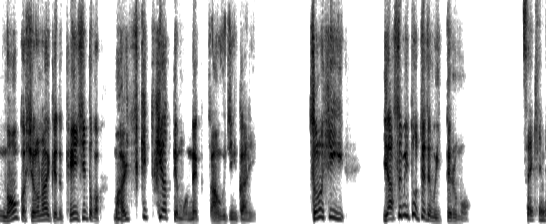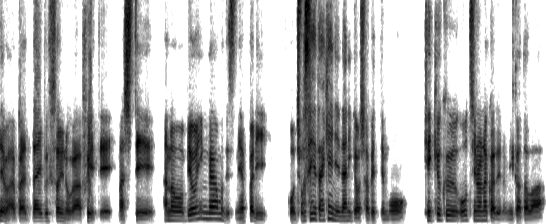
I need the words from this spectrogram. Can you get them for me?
うなんか知らないけど、検診とか毎月付き合ってんもんね、産婦人科に。その日、休み取ってでも行ってるもん。最近ではやっぱりだいぶそういうのが増えてまして、あの、病院側もですね、やっぱりこう女性だけに何かを喋っても、結局お家の中での見方は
